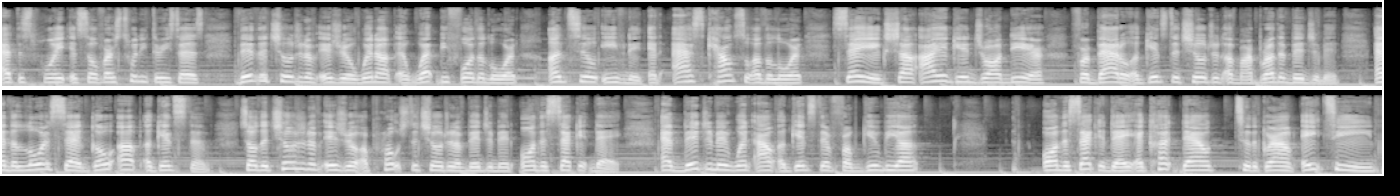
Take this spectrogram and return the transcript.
at this point. And so verse 23 says, Then the children of Israel went up and wept before the Lord until evening and asked counsel of the Lord saying, Shall I again draw near for battle against the children of my brother Benjamin? And the Lord said, Go up against them. So the children of Israel approached the children of Benjamin on the second day. And Benjamin went out against them from Gibeah on the second day and cut down to the ground 18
